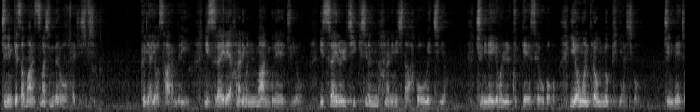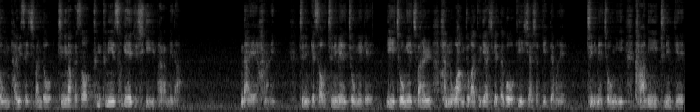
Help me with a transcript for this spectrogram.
주님께서 말씀하신 대로 해 주십시오. 그리하여 사람들이 이스라엘의 하나님은 만군의 주요 이스라엘을 지키시는 하나님이시다 하고 외치며 주님의 이름을 굳게 세우고 영원토록 높이게 하시고 주님의 종 다윗의 집안도 주님 앞에서 튼튼히 서게 해주시기 바랍니다. 나의 하나님, 주님께서 주님의 종에게 이 종의 집안을 한 왕조가 되게 하시겠다고 계시하셨기 때문에 주님의 종이 감히 주님께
